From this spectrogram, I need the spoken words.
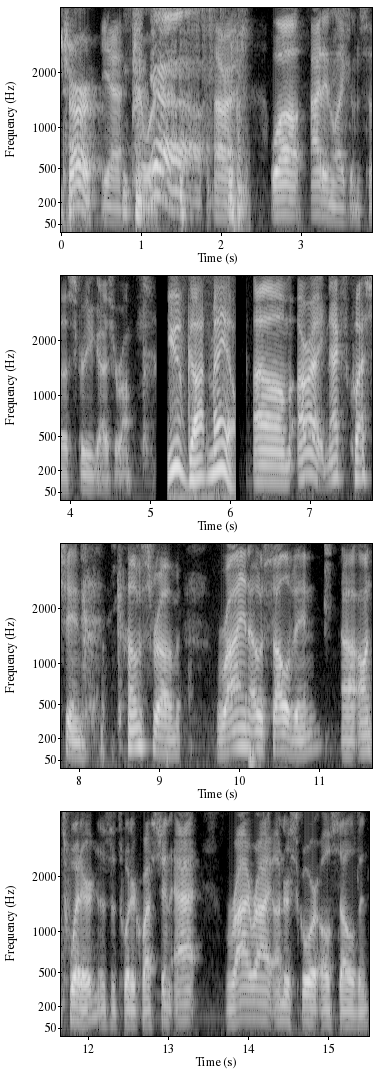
Sure. Yeah. Yeah. All right. Well, I didn't like them, so screw you guys. You're wrong. You've got mail. Um, all right, next question comes from Ryan O'Sullivan uh, on Twitter. This is a Twitter question at Rai underscore O'Sullivan.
